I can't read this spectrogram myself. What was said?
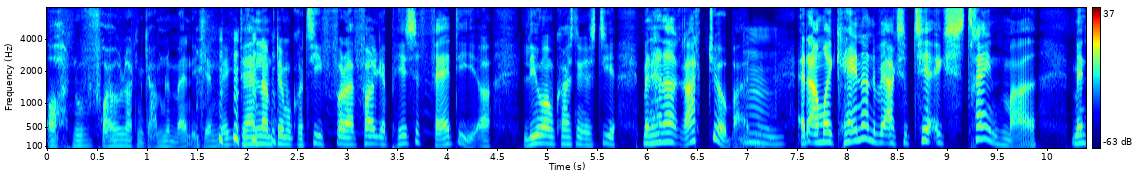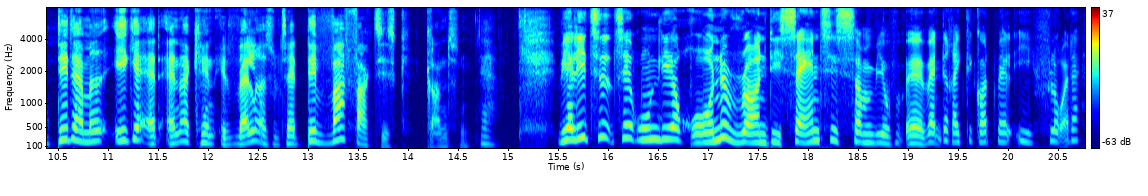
åh, oh, nu frøvler den gamle mand igen. Ikke? Det handler om demokrati, for folk er pisse fattige, og leveomkostninger stiger. Men han har ret, Joe Biden. Mm. At amerikanerne vil acceptere ekstremt meget. Men det der med ikke at anerkende et valgresultat, det var faktisk grænsen. Ja. Vi har lige tid til, Rune, lige at runde Ron DeSantis, som jo øh, vandt et rigtig godt valg i Florida.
